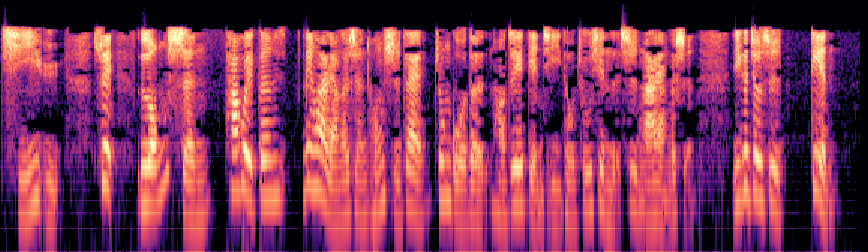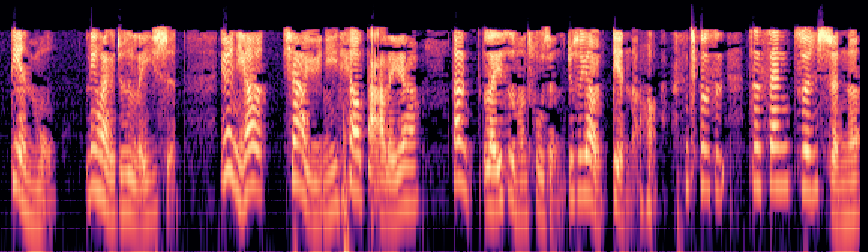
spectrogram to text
祈雨，所以龙神它会跟。另外两个神同时在中国的哈这些典籍里头出现的是哪两个神？一个就是电电母，另外一个就是雷神。因为你要下雨，你一定要打雷啊。那雷是怎么促成的？就是要有电啊。哈。就是这三尊神呢，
